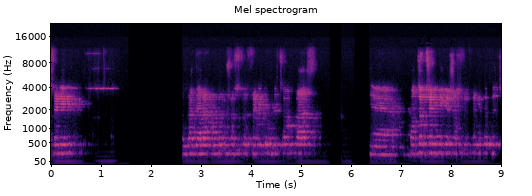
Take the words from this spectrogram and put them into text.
শ্রেণির। তোমরা যারা নতুন ষষ্ঠ শ্রেণীতে উঠেছ ক্লাস পঞ্চম শ্রেণি থেকে ষষ্ঠ শ্রেণীতে উঠেছ,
